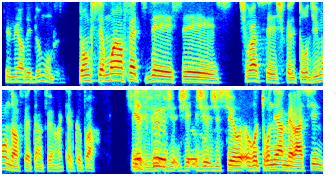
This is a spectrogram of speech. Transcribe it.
c'est le meilleur des deux mondes. Donc, c'est moi, en fait, tu vois, je fais le tour du monde, en fait, un peu, hein, quelque part. Est-ce que je, je, je, je, suis retourné à mes racines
